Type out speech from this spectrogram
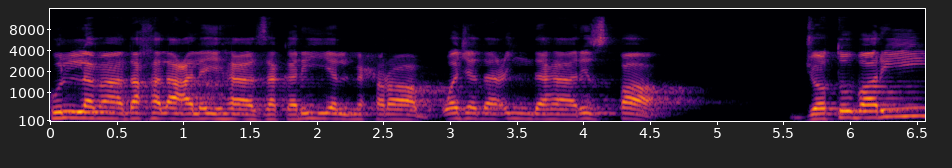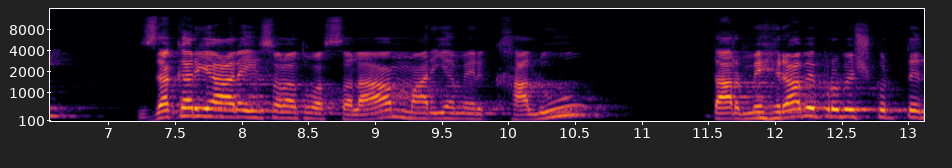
কুল্লামা দাখালা আলাইহা জাকারিয়াল মেহরাব ওয়াজাদা ইনদাহা রিজকা। যতবারই জাকারিয়া আলাইহি সালাম মারিয়ামের খালু তার মেহরাবে প্রবেশ করতেন,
